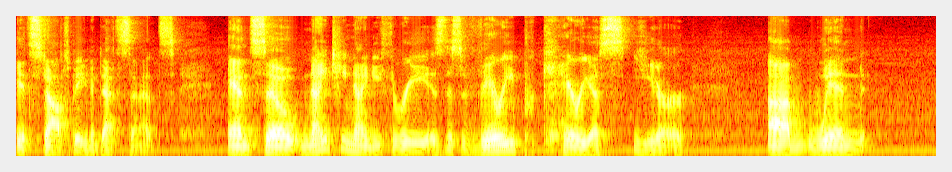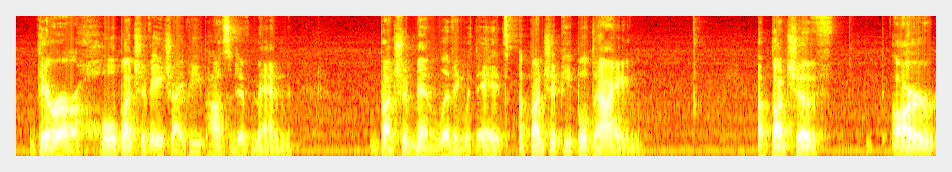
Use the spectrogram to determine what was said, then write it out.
it stopped being a death sentence. And so 1993 is this very precarious year um, when there are a whole bunch of HIV positive men, a bunch of men living with AIDS, a bunch of people dying, a bunch of our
